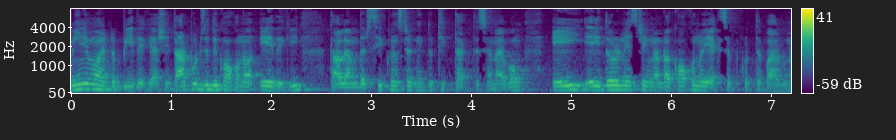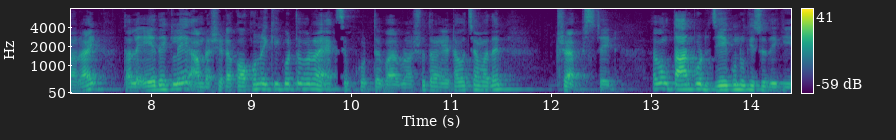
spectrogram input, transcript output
মিনিমাম একটা বি দেখে আসি, তারপর যদি কখনো এ দেখি, তাহলে আমাদের সিকোয়েন্সটা কিন্তু ঠিক থাকতেছে না এবং এই এই ধরনের স্ট্রিং আমরা কখনোই অ্যাকসেপ্ট করতে পারব না রাইট তাহলে এ দেখলে আমরা সেটা কখনোই কি করতে পারব না অ্যাকসেপ্ট করতে পারব না। সুতরাং এটা হচ্ছে আমাদের ট্র্যাপ স্টেট এবং তারপর যে কোনো কিছু দেখি,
